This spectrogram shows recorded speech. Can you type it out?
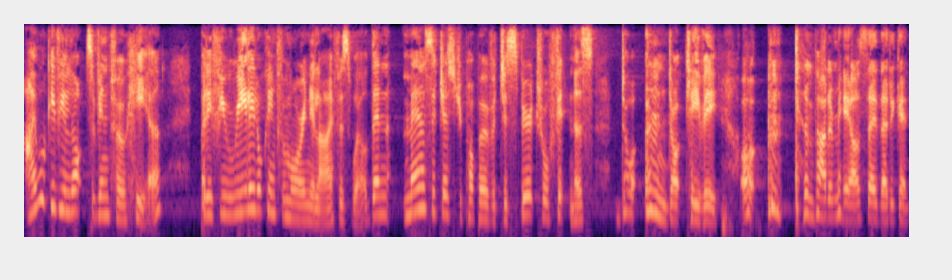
I will give you lots of info here. But if you're really looking for more in your life as well, then may I suggest you pop over to spiritualfitness.tv. Oh, pardon me, I'll say that again.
